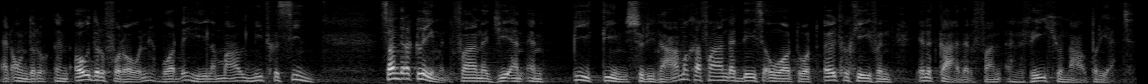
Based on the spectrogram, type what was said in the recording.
En, onder, en oudere vrouwen worden helemaal niet gezien. Sandra Klemen van het GMMP-team Suriname gaf aan dat deze award wordt uitgegeven in het kader van een regionaal project.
